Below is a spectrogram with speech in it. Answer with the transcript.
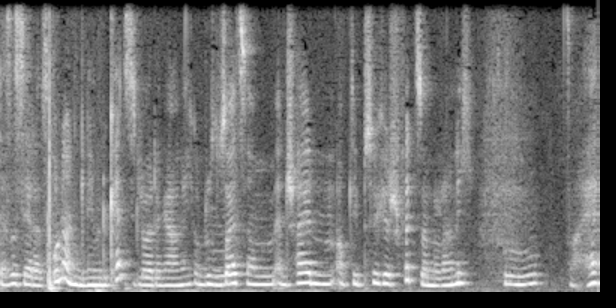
Das ist ja das Unangenehme. Du kennst die Leute gar nicht und du mhm. sollst dann entscheiden, ob die psychisch fit sind oder nicht. Mhm. So, hä?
